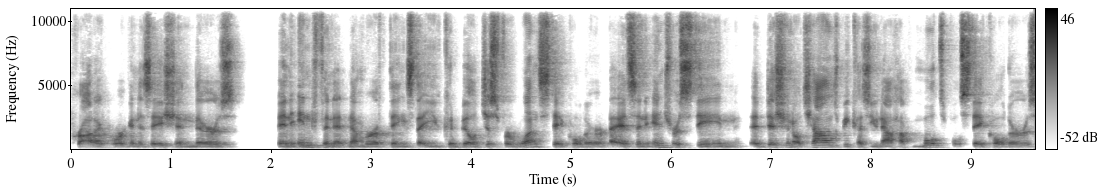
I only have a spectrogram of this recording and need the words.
product organization, there's an infinite number of things that you could build just for one stakeholder. It's an interesting additional challenge because you now have multiple stakeholders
